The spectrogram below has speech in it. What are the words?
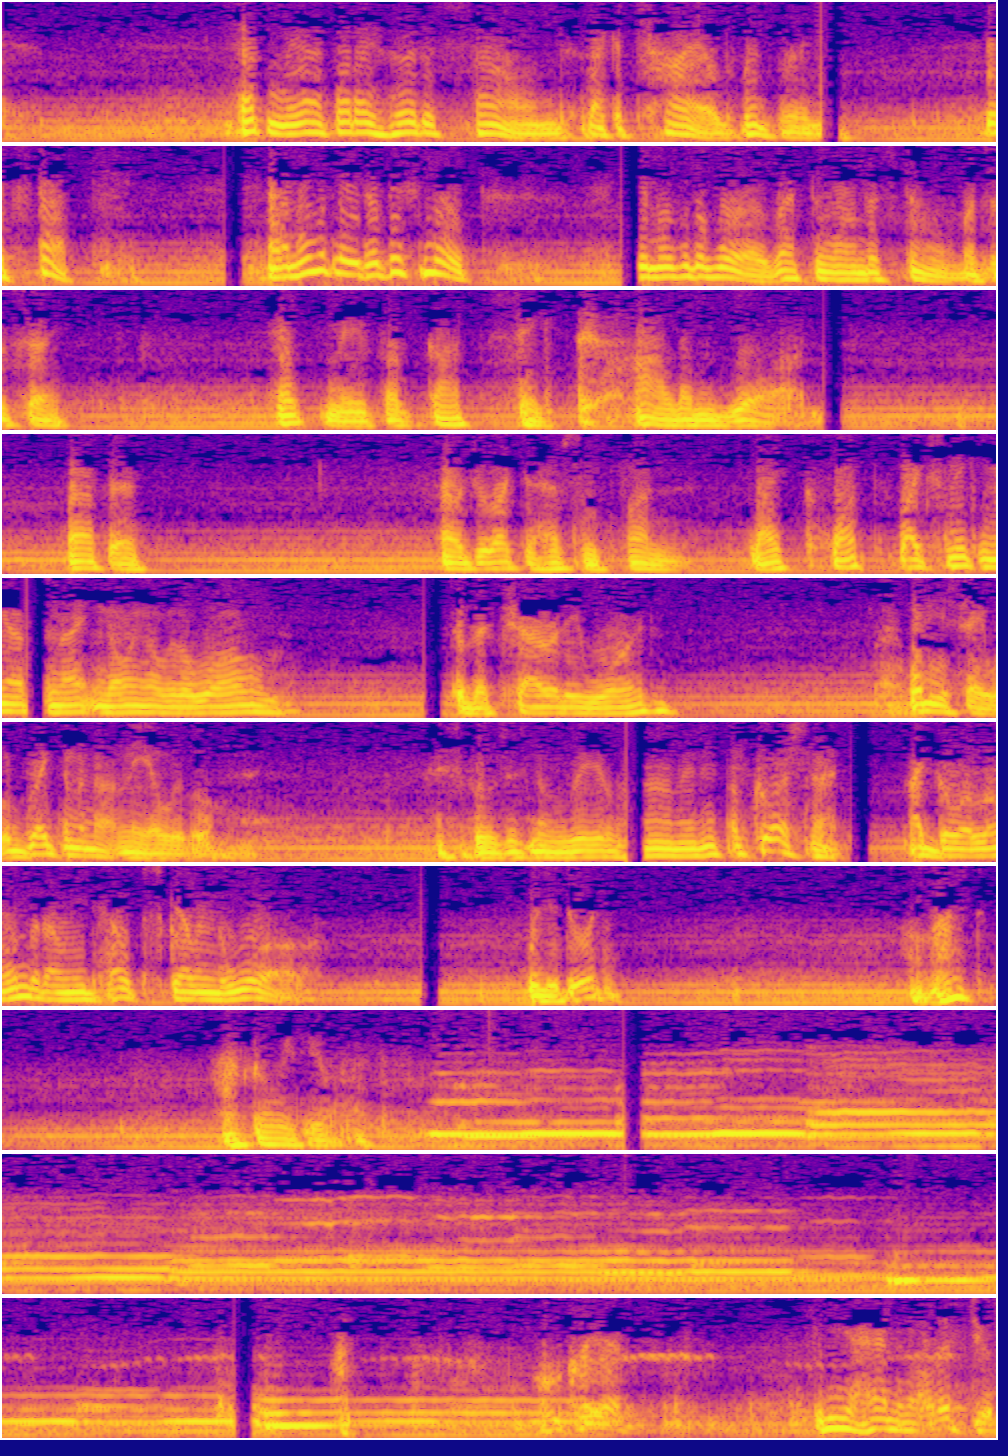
Suddenly, I thought I heard a sound, like a child whimpering. It stopped. And a moment later, this note came over the wall, wrapped around a stone. What's it say? Help me, for God's sake, Harlan Ward. Arthur, how would you like to have some fun? Like what? Like sneaking out tonight and going over the wall? To the charity ward? What do you say? We'll break the monotony a little. I suppose there's no real harm in it. Of course not. I'd go alone, but I'll need help scaling the wall. Will you do it? All right. I'll go with you. Hand and I'll lift you.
